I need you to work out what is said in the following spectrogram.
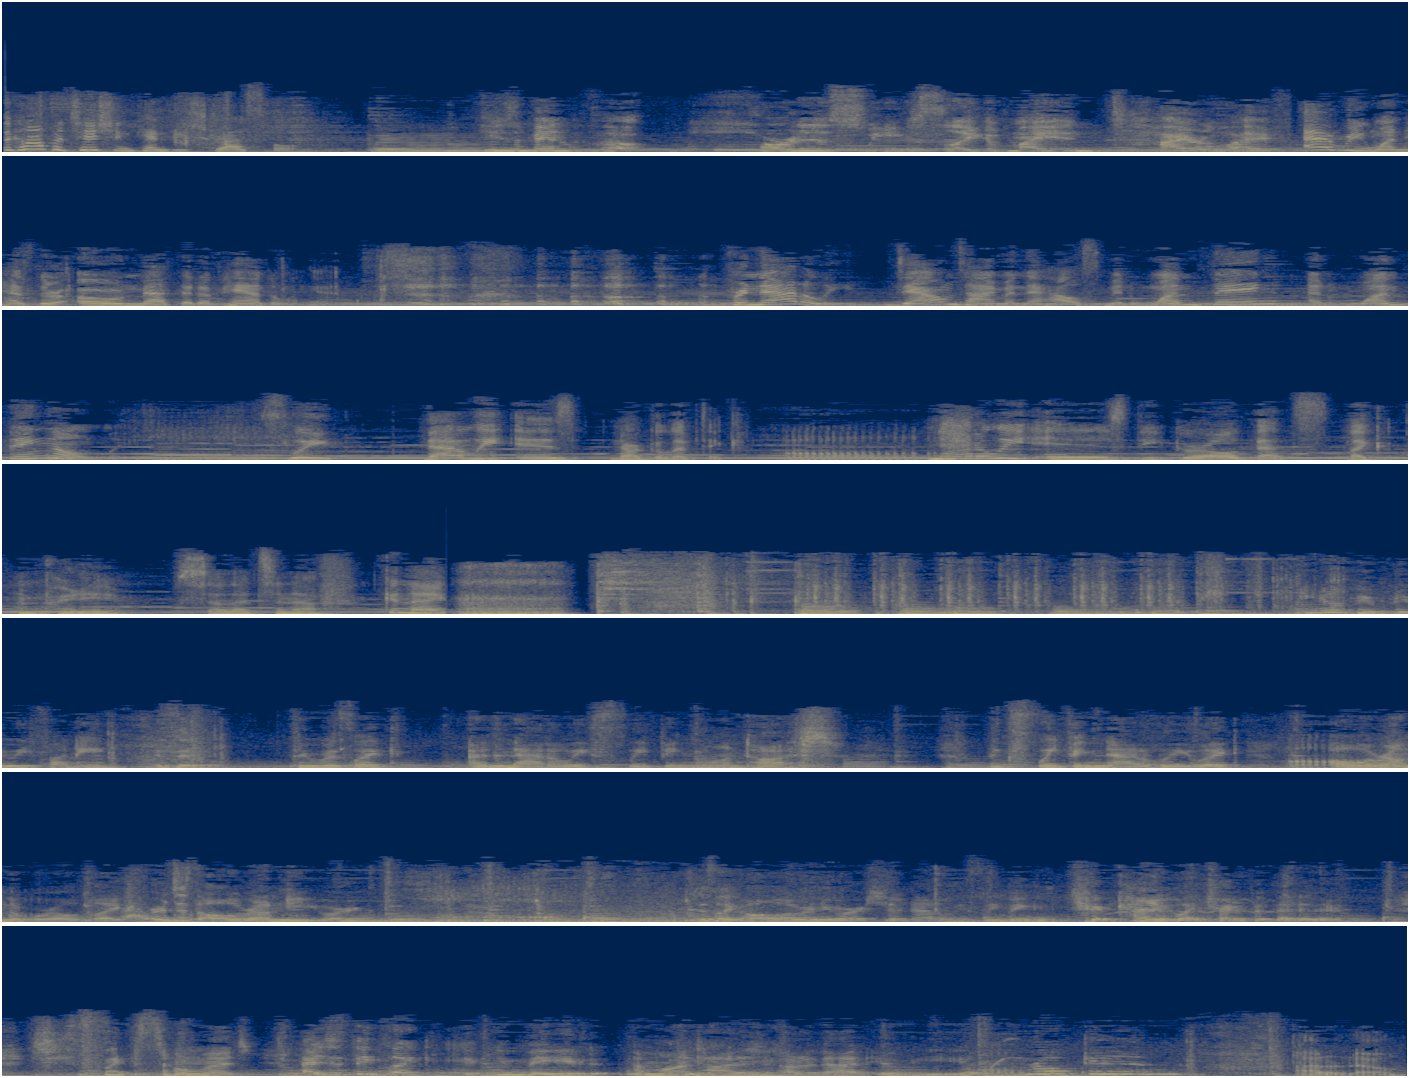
The competition can be stressful. These have been the hardest weeks, like, of my entire life. Everyone has their own method of handling it. For Natalie, downtime in the house meant one thing and one thing only. Sleep. Natalie is narcoleptic. Natalie is the girl that's like, I'm pretty, so that's enough. Good night. You know what'd be really funny? Is if there was like a Natalie sleeping montage. Like sleeping Natalie, like all around the world, like, or just all around New York. Just like all over New York, show Natalie sleeping, kind of like try to put that in there. She sleeps so much. I just think like if you made a montage out of that, it would be rockin'.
